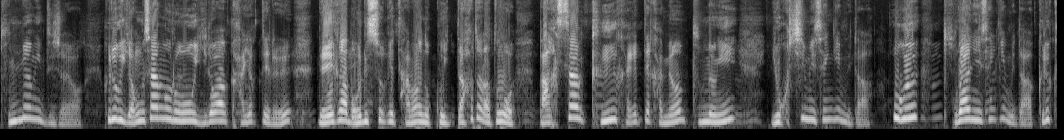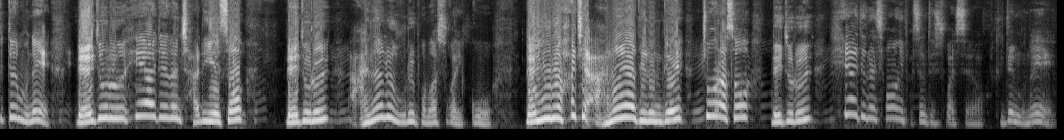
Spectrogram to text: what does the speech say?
분명히 늦어요. 그리고 영상으로 이러한 가격대를 내가 머릿속에 담아놓고 있다 하더라도 막상 그 가격대 가면 분명히 욕심이 생깁니다. 혹은 불안이 생깁니다. 그렇기 때문에 매도를 해야 되는 자리에서 매도를 안 하는 우를 범할 수가 있고 매도를 하지 않아야 되는데 쫄아서 매도를 해야 되는 상황이 발생될 수가 있어요. 그 때문에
